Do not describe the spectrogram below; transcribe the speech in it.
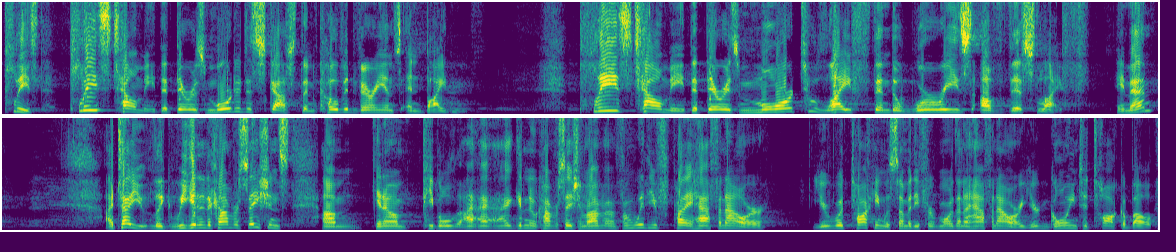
Please, please tell me that there is more to discuss than COVID variants and Biden. Please tell me that there is more to life than the worries of this life. Amen? I tell you, like we get into conversations, um, you know, people, I, I, get into a conversation, if I'm with you for probably half an hour, you're talking with somebody for more than a half an hour, you're going to talk about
